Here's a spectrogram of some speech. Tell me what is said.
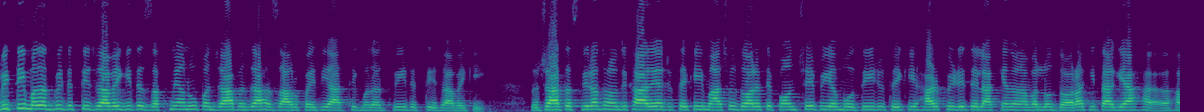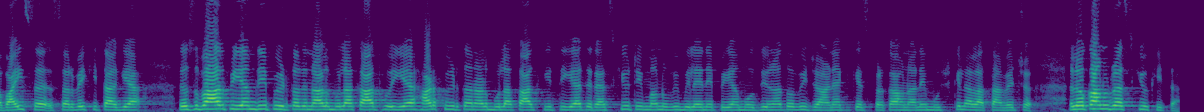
ਵਿੱਤੀ ਮਦਦ ਵੀ ਦਿੱਤੀ ਜਾਵੇਗੀ ਤੇ ਜ਼ਖਮੀਆਂ ਨੂੰ 50-50 ਹਜ਼ਾਰ ਰੁਪਏ ਦੀ ਆਰਥਿਕ ਮਦਦ ਵੀ ਦਿੱਤੀ ਜਾਵੇਗੀ। ਤੋ ਚਾਰ ਤਸਵੀਰਾਂ ਤੁਹਾਨੂੰ ਦਿਖਾ ਰਹੇ ਹਾਂ, ਜਿੱਥੇ ਕਿ ਹਿਮਾਚਲ ਦੌਰੇ ਤੇ ਪਹੁੰਚੇ ਪੀਐਮ ਮੋਦੀ, ਜਿੱਥੇ ਕਿ ਹੜ੍ਹ ਪੀੜਿਤ ਇਲਾਕਿਆਂ ਦੇ ਉਹਨਾਂ ਵੱਲੋਂ ਦੌਰਾ ਕੀਤਾ ਗਿਆ, ਹ- ਹਵਾਈ ਸਰਵੇ ਕੀਤਾ ਗਿਆ। ਉਸ ਤੋਂ ਬਾਅਦ ਪੀਐਮ ਦੀ ਪੀੜਤਾਂ ਦੇ ਨਾਲ ਮੁਲਾਕਾਤ ਹੋਈ ਹੈ। ਹੜ੍ਹ ਪੀੜਤਾਂ ਨਾਲ ਮੁਲਾਕਾਤ ਕੀਤੀ ਹੈ ਤੇ ਰੈਸਕਿਊ ਟੀਮਾਂ ਨੂੰ ਵੀ ਮਿਲੇ ਨੇ ਪੀਐਮ ਮੋਦੀ। ਉਹਨਾਂ ਤੋਂ ਵੀ ਜਾਣਿਆ ਕਿ ਕਿਸ ਪ੍ਰਕਾਰ ਉਹਨਾਂ ਨੇ ਮੁਸ਼ਕਿਲ ਹਾਲਾਤਾਂ ਵਿੱਚ ਲੋਕਾਂ ਨੂੰ ਰੈਸਕਿਊ ਕੀਤਾ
